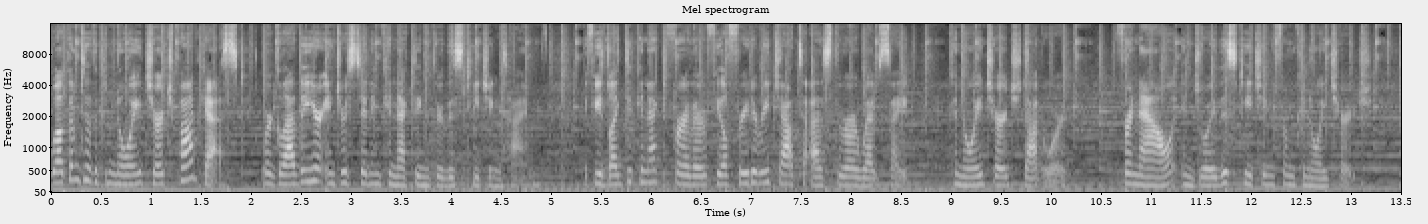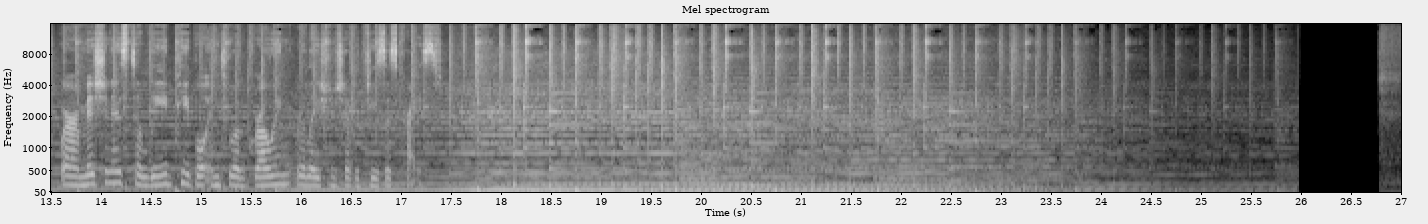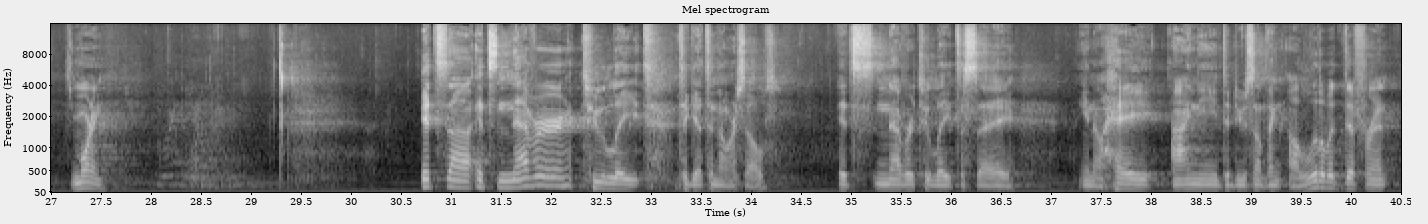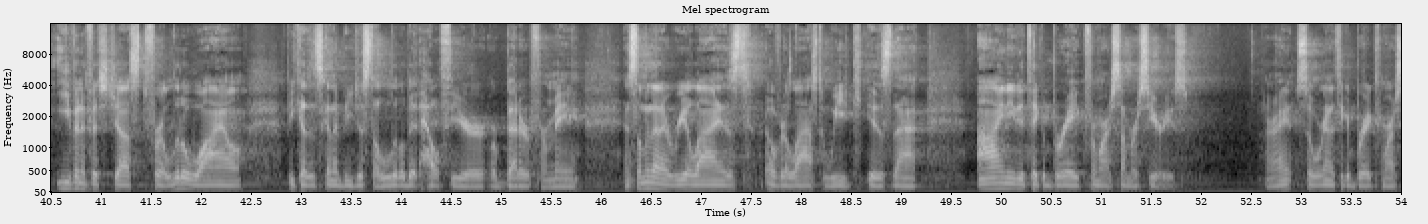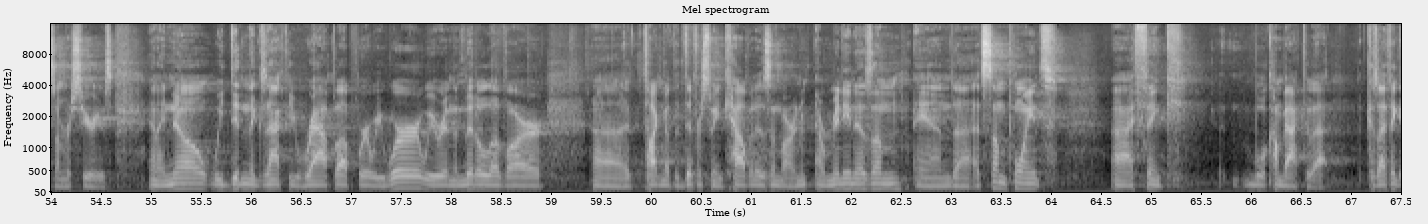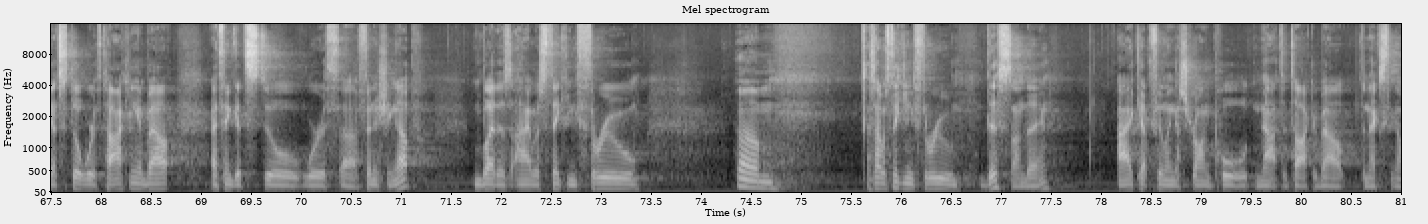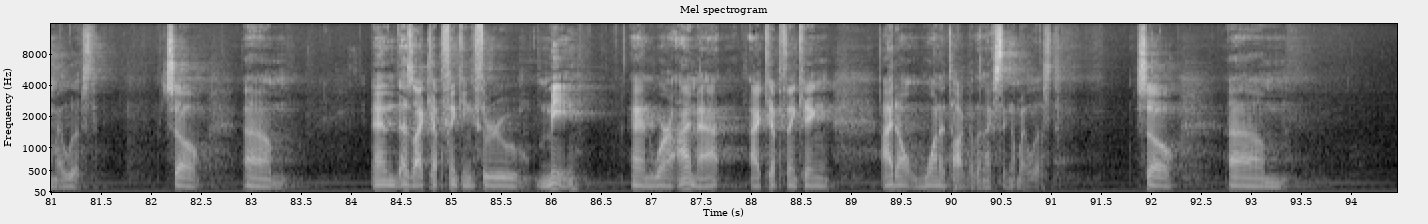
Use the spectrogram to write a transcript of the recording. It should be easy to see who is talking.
Speaker 1: Welcome to the Conoy Church Podcast. We're glad that you're interested in connecting through this teaching time. If you'd like to connect further, feel free to reach out to us through our website, conoychurch.org. For now, enjoy this teaching from Conoy Church, where our mission is to lead people into a growing relationship with Jesus Christ.
Speaker 2: Good morning. It's, uh, it's never too late to get to know ourselves. It's never too late to say, you know, hey, I need to do something a little bit different, even if it's just for a little while, because it's going to be just a little bit healthier or better for me. And something that I realized over the last week is that I need to take a break from our summer series. All right, so we're going to take a break from our summer series. And I know we didn't exactly wrap up where we were. We were in the middle of our uh, talking about the difference between Calvinism and Arminianism. And uh, at some point, uh, I think we'll come back to that because I think that's still worth talking about. I think it's still worth uh, finishing up. But as I was thinking through, um, as I was thinking through this Sunday, I kept feeling a strong pull not to talk about the next thing on my list. So, um, and as I kept thinking through me and where I'm at, I kept thinking, I don't want to talk about the next thing on my list. So um,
